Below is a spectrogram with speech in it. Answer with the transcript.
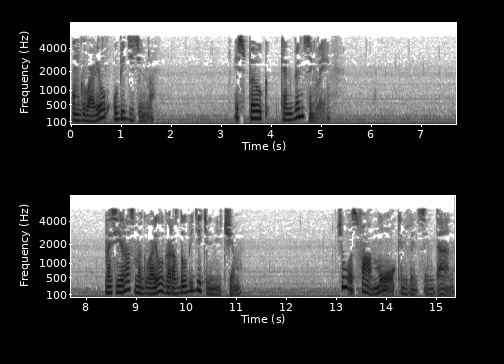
Он говорил убедительно. He spoke convincingly. На сей раз она говорила гораздо убедительнее, чем. She was far more convincing than.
